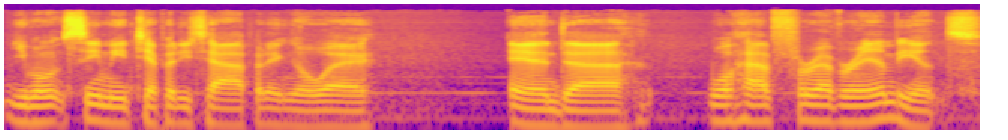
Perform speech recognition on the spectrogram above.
You won't see me tippity tapping away. And uh, we'll have forever ambience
